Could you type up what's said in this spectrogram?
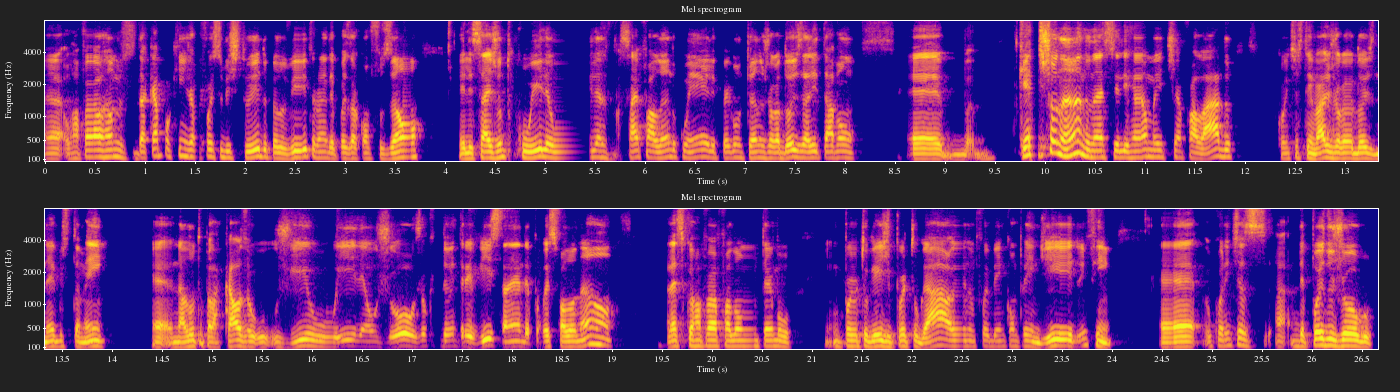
é, o Rafael Ramos daqui a pouquinho já foi substituído pelo Vitor, né, depois da confusão. Ele sai junto com o William, o William sai falando com ele, perguntando. Os jogadores ali estavam é, questionando né, se ele realmente tinha falado. O Corinthians tem vários jogadores negros também é, na luta pela causa, o, Gil, o William, o Jô, o Jô que deu entrevista, né, depois falou, não, parece que o Rafael falou um termo em português de Portugal e não foi bem compreendido, enfim. É, o Corinthians, depois do jogo,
